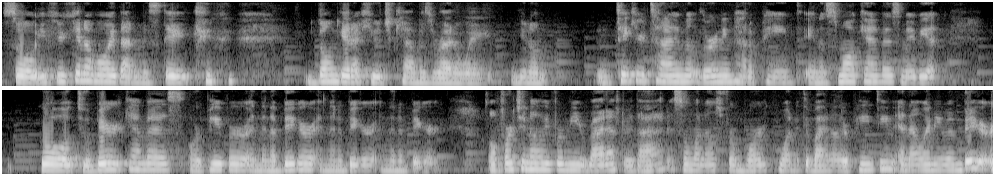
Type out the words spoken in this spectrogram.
So if you can avoid that mistake, don't get a huge canvas right away. You know, take your time learning how to paint in a small canvas maybe go to a bigger canvas or paper and then a bigger and then a bigger and then a bigger. Unfortunately for me, right after that, someone else from work wanted to buy another painting and I went even bigger.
